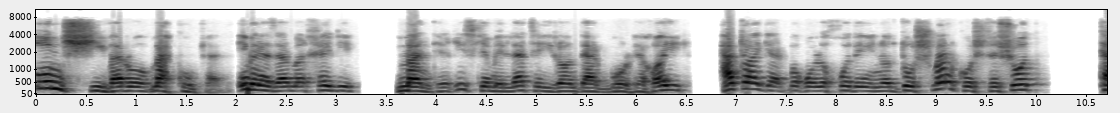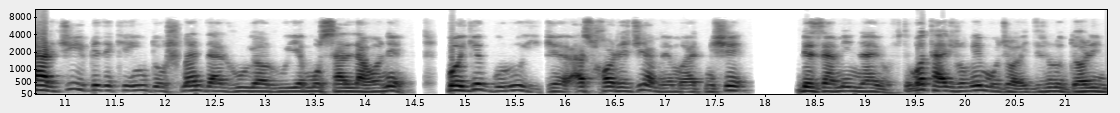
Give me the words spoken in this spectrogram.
این شیوه رو محکوم کرد این به نظر من خیلی منطقی است که ملت ایران در بره هایی حتی اگر به قول خود اینا دشمن کشته شد ترجیح بده که این دشمن در رویاروی مسلحانه با یک گروهی که از خارجی هم حمایت میشه به زمین نیفته. ما تجربه مجاهدین رو داریم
